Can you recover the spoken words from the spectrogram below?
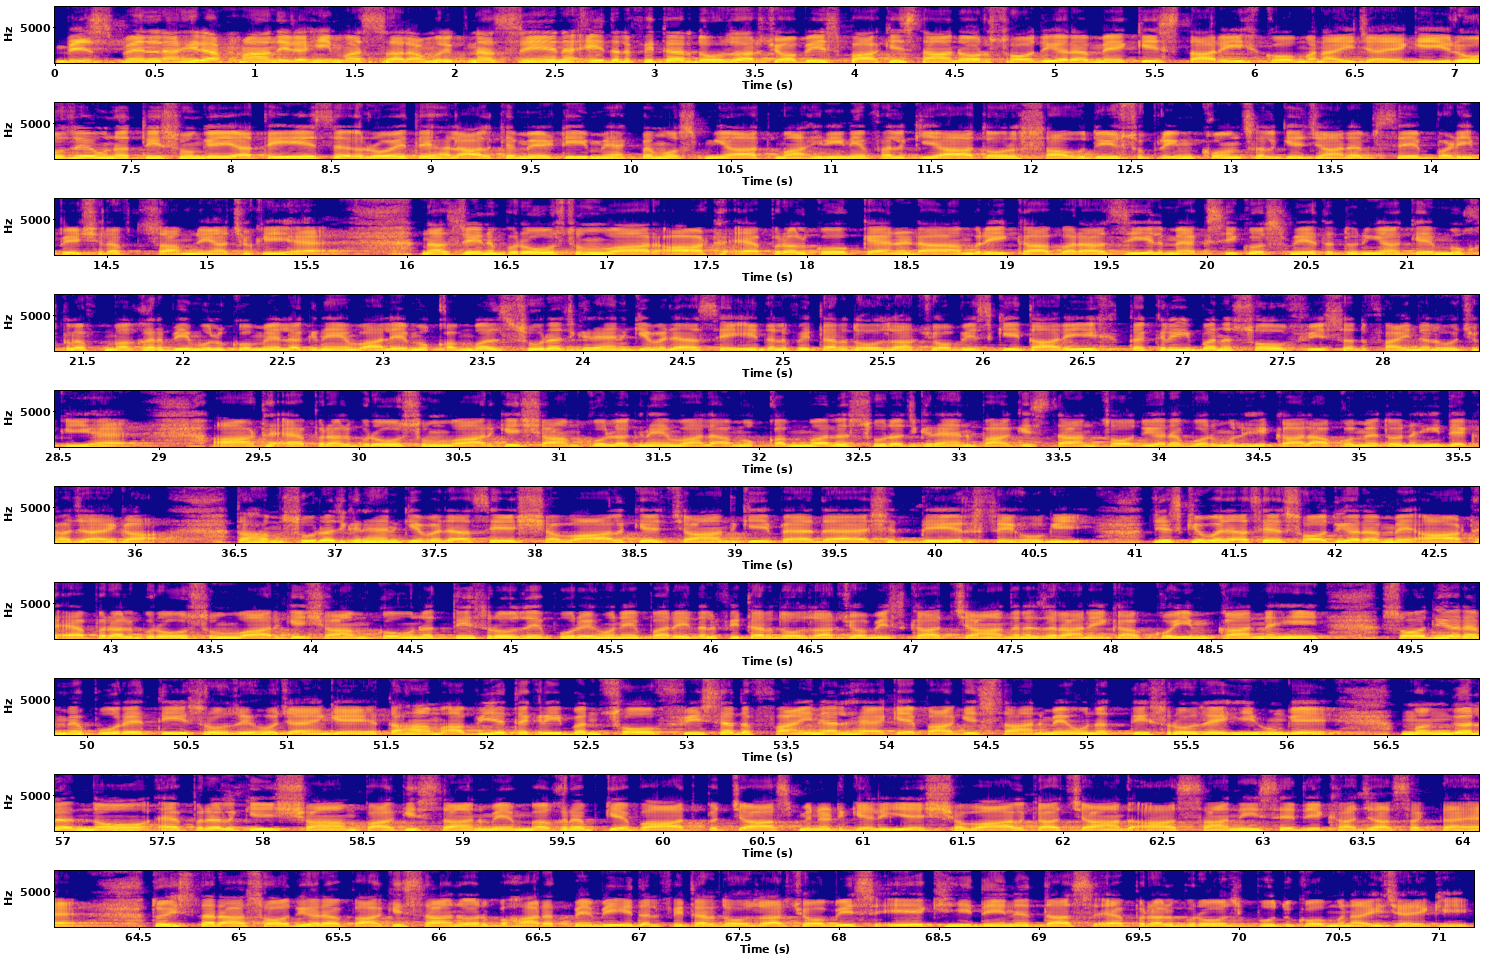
बिसमीम अल्लाम नसरीन। ईद फ़ितर 2024 पाकिस्तान और सऊदी अरब में किस तारीख को मनाई जाएगी? रोज़े उनतीस होंगे या तीस। रोयत हलाल कमेटी, महकमा मौसमियात, माहरीन फलकियात और सऊदी सुप्रीम कौंसल की जानब से बड़ी पेशरफ सामने आ चुकी है। नासरीन बरोज़ सोमवार आठ अप्रैल को कैनेडा, अमरीका, ब्राज़ील, मैक्सिको समेत दुनिया के मुख्तफ मगरबी मुल्कों में लगने वाले मुकम्मल सूरज ग्रहण की वजह से ईद फ़ितर दो हज़ार चौबीस की तारीख तकरीबन सौ फ़ीसद फ़ाइनल हो चुकी है। आठ अप्रैल अप्रैल बरोज सोमवार की शाम को लगने वाला मुकम्मल सूरज ग्रहण पाकिस्तान, सऊदी अरब और मुल्का इलाकों में तो नहीं देखा जाएगा। तहम सूरज ग्रहण की वजह से शवाल के चाँद की पैदाइश देर से होगी, जिसकी वजह से सऊदी अरब में आठ अप्रैल बरोज सोमवार की शाम को उनतीस रोज़े पूरे होने पर ईद फितर दो हज़ार चौबीस का चाँद नज़र आने का कोई इम्कान नहीं। सऊदी अरब में पूरे तीस रोज़े हो जाएँगे। तहम अब ये तकरीबन सौ फ़ीसद फाइनल है कि पाकिस्तान में उनतीस रोज़े ही होंगे। मंगल नौ अप्रैल की शाम पाकिस्तान में मगरब के के बाद 50 मिनट के लिए शवाल का चाँद आसानी से देखा जा सकता है। तो इस तरह सऊदी अरब, पाकिस्तान और भारत में भी ईद फितर 2024 एक ही दिन 10 अप्रैल बरोज़ बुध को मनाई जाएगी।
